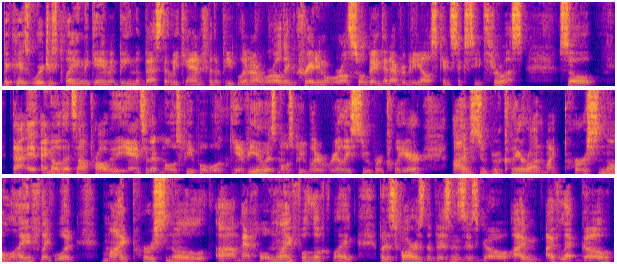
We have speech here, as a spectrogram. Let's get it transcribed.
because we're just playing the game at being the best that we can for the people in our world and creating a world so big that everybody else can succeed through us. So that I know that's not probably the answer that most people will give you as most people are really super clear. I'm super clear on my personal life, like what my personal um, at home life will look like. But as far as the businesses go, I'm I've let go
